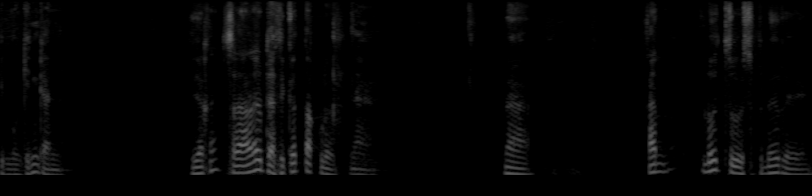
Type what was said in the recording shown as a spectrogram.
dimungkinkan. Ya kan? Soalnya udah diketok loh. Nah, Nah, kan lucu sebenarnya.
